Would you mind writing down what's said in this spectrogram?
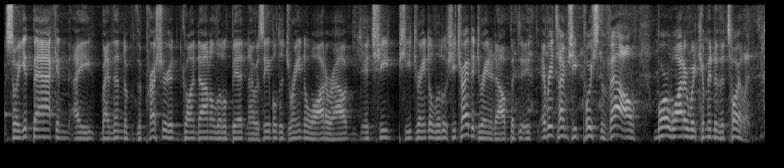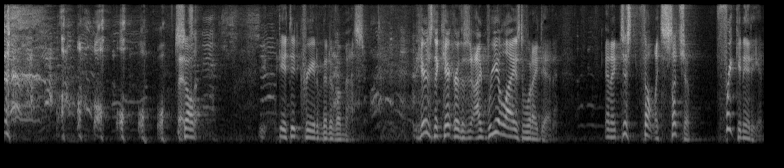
So I get back, and I by then the, the pressure had gone down a little bit, and I was able to drain the water out. And she she drained a little. She tried to drain it out, but it, every time she'd push the valve, more water would come into the toilet. so it did create a bit of a mess. Here's the kicker: I realized what I did, and I just felt like such a freaking idiot.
